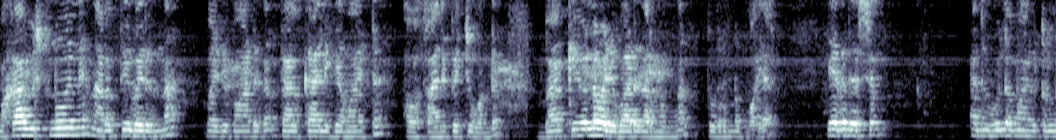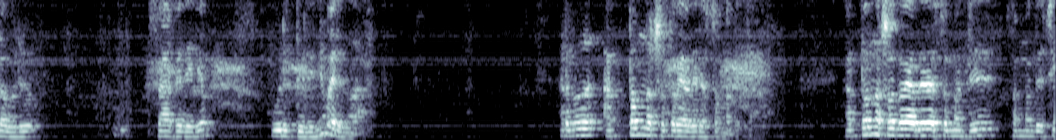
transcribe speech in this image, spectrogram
മഹാവിഷ്ണുവിന് നടത്തി വരുന്ന വഴിപാടുകൾ താൽക്കാലികമായിട്ട് അവസാനിപ്പിച്ചുകൊണ്ട് ബാക്കിയുള്ള വഴിപാട് കർമ്മങ്ങൾ തുടർന്നു പോയാൽ ഏകദേശം അനുകൂലമായിട്ടുള്ള ഒരു സാഹചര്യം ഉരുത്തിരിഞ്ഞു വരുന്നതാണ്. അടുത്തത് അത്തം നക്ഷത്രയാതിരെ സംബന്ധിച്ചാണ്. അത്തം നക്ഷത്രയാതിരെ സംബന്ധിച്ച് സംബന്ധിച്ച്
